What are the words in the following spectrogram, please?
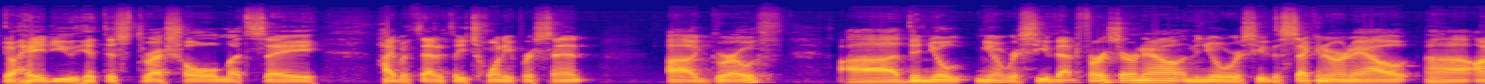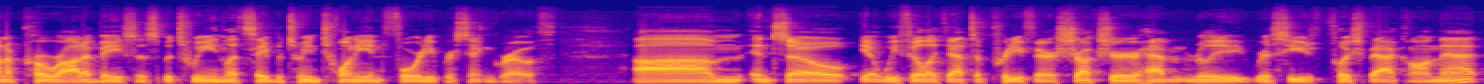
you know, hey, do you hit this threshold? Let's say hypothetically 20% uh, growth uh, then you'll you know receive that first earnout, and then you'll receive the second earnout uh, on a pro rata basis between let's say between twenty and forty percent growth. Um, and so you know, we feel like that's a pretty fair structure. Haven't really received pushback on that,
